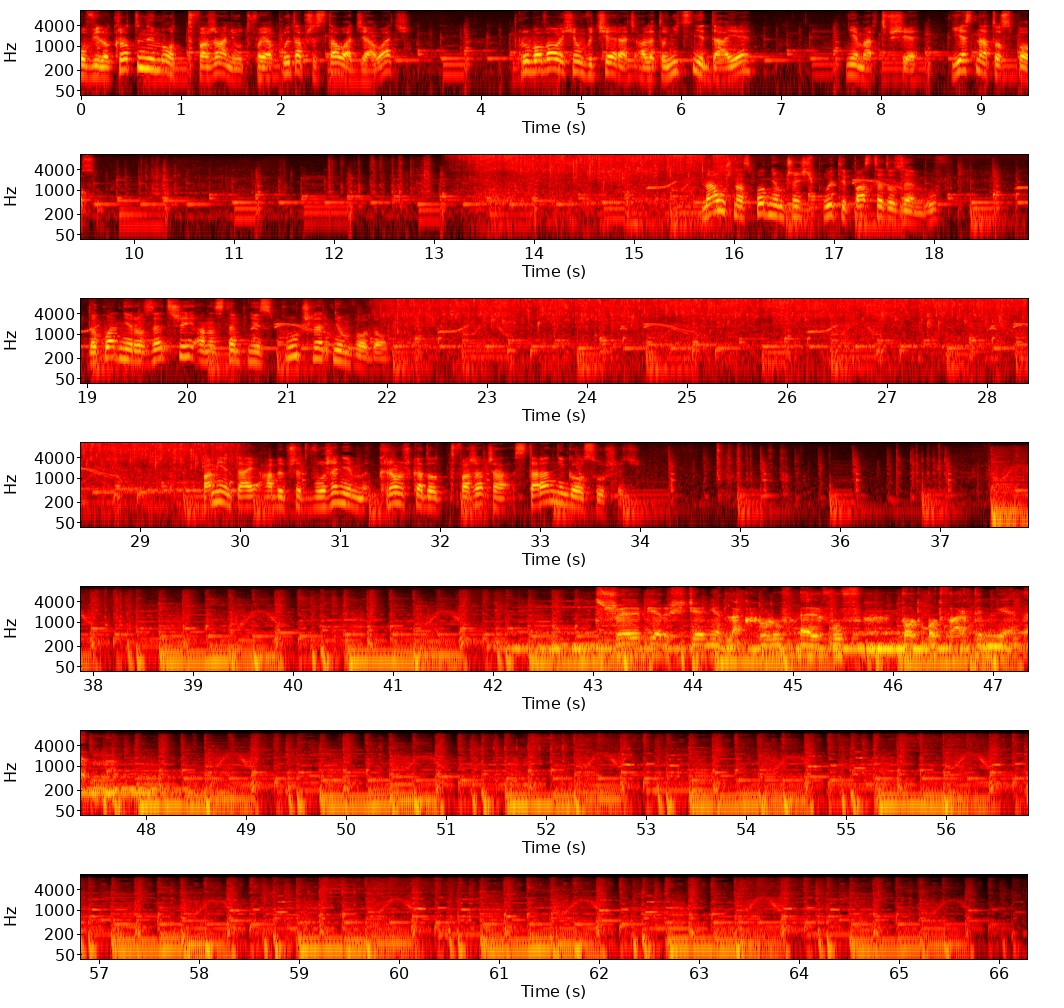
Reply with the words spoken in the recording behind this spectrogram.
Po wielokrotnym odtwarzaniu twoja płyta przestała działać? Próbowałeś ją wycierać, ale to nic nie daje? Nie martw się, jest na to sposób. Nałóż na spodnią część płyty pastę do zębów. Dokładnie rozetrzyj, a następnie spłucz letnią wodą. Pamiętaj, aby przed włożeniem krążka do odtwarzacza starannie go osuszyć. Trzy pierścienie dla królów elfów pod otwartym niebem.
